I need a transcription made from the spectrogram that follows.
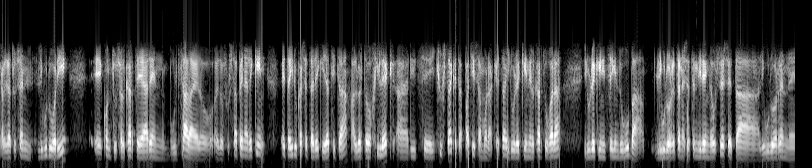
kaleratu zen liburu hori, e, kontu zelkartearen bultzada edo, edo sustapenarekin, eta hiru kasetarek idatzita, Alberto Gilek, Aritze Itxustak eta Patxi Zamorak, eta hirurekin elkartu gara, hirurekin hitz egin dugu, ba, liburu horretan esaten diren gauzez, eta liburu horren e,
